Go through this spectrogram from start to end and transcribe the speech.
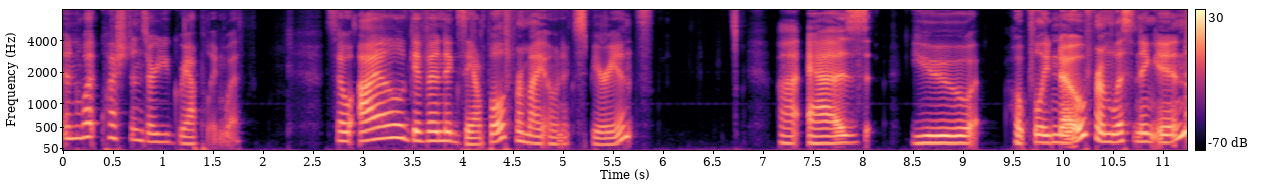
and what questions are you grappling with. So, I'll give an example from my own experience. Uh, as you hopefully know from listening in,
